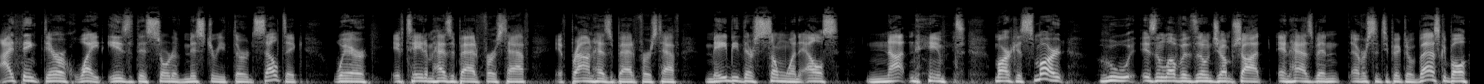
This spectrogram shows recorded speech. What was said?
I think Derrick White is this sort of mystery third Celtic where if Tatum has a bad first half, if Brown has a bad first half, maybe there's someone else not named Marcus Smart who is in love with his own jump shot and has been ever since he picked up a basketball.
